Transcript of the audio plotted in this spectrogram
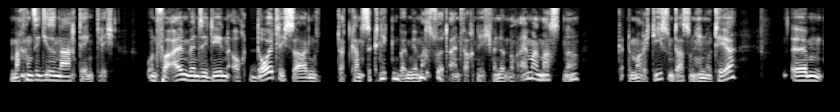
machen Sie diese nachdenklich. Und vor allem, wenn Sie denen auch deutlich sagen, das kannst du knicken, bei mir machst du das einfach nicht. Wenn du das noch einmal machst, ne, dann mache ich dies und das und hin und her. Ähm,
